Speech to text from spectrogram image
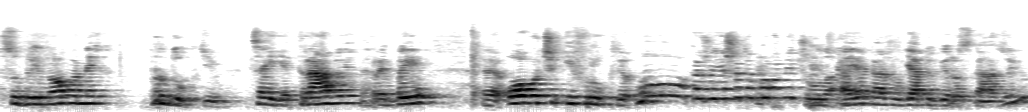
сублімованих продуктів. Це є трави, гриби, е, овочі і фрукти. О, кажу, я ще такого не чула. А я кажу, я тобі розказую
